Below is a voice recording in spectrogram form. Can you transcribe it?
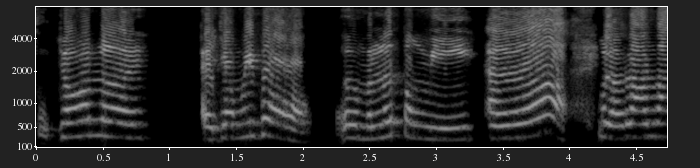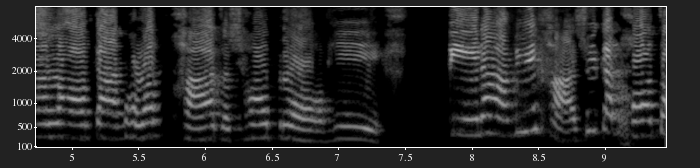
สุดยอดเลยไอ้ยังไม่บอก เออ มันเลิศตรงนี้ เออ เดี๋ยวเรามารอกันเพราะว่าลูกค้าจะชอบรอพี่ปีนะคะพี่ขาช่วยกันเคาะใจ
